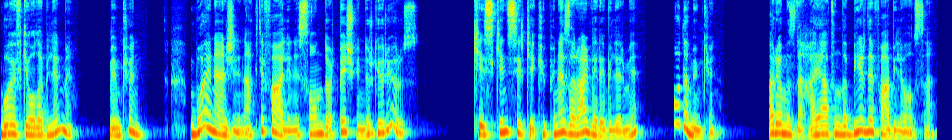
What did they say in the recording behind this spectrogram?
Bu öfke olabilir mi? Mümkün. Bu enerjinin aktif halini son 4-5 gündür görüyoruz. Keskin sirke küpüne zarar verebilir mi? O da mümkün. Aramızda hayatında bir defa bile olsa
